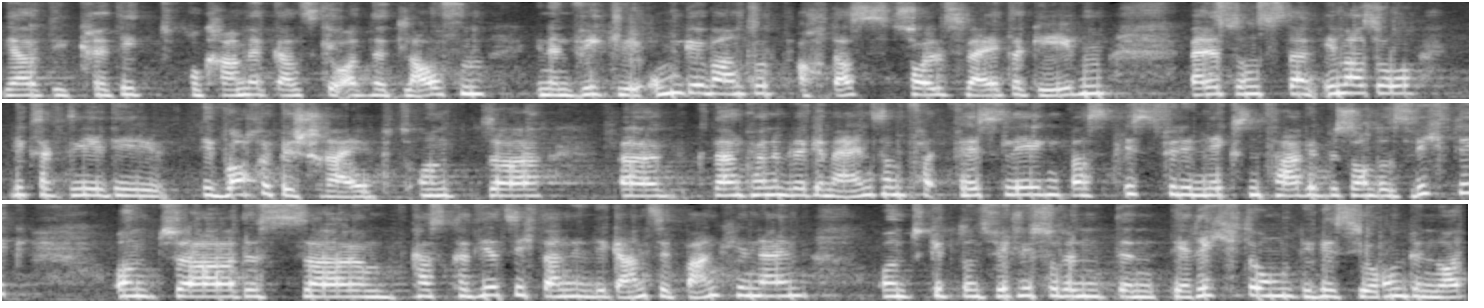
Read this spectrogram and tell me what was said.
ja, die Kreditprogramme ganz geordnet laufen, in ein Weekly umgewandelt. Auch das soll es weitergeben, weil es uns dann immer so, wie gesagt, die, die, die Woche beschreibt und uh, äh, dann können wir gemeinsam festlegen, was ist für die nächsten Tage besonders wichtig. Und äh, das äh, kaskadiert sich dann in die ganze Bank hinein und gibt uns wirklich so den, den, die Richtung, die Vision, den, Nord,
